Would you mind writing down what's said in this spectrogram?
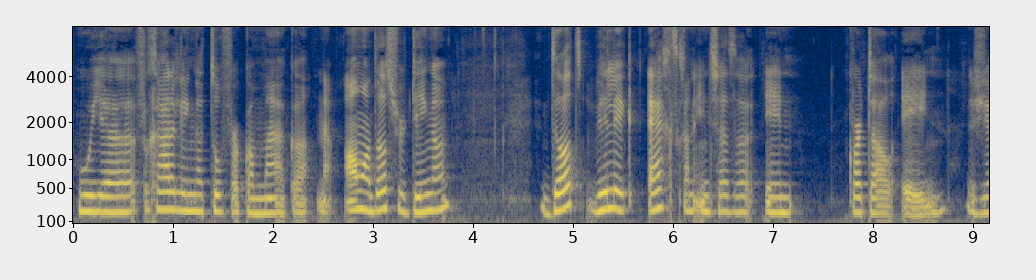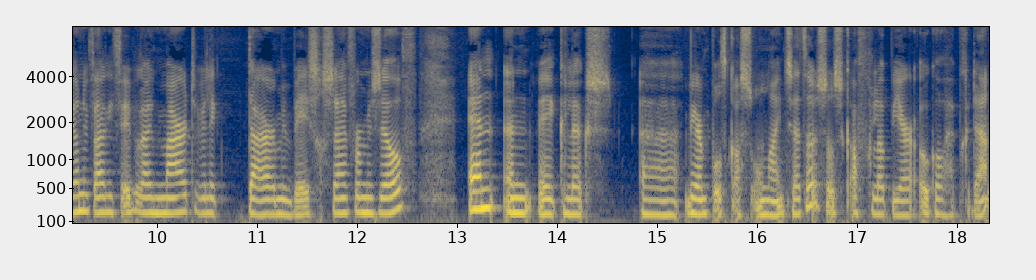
Hoe je vergaderingen toffer kan maken. Nou, allemaal dat soort dingen. Dat wil ik echt gaan inzetten in kwartaal 1. Dus januari, februari, maart wil ik daarmee bezig zijn voor mezelf. En een wekelijks uh, weer een podcast online zetten, zoals ik afgelopen jaar ook al heb gedaan.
